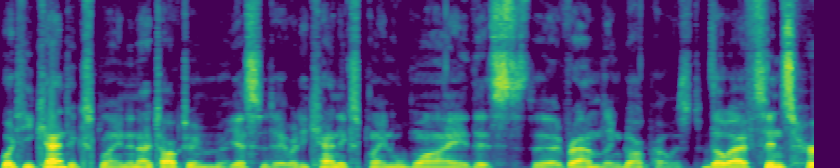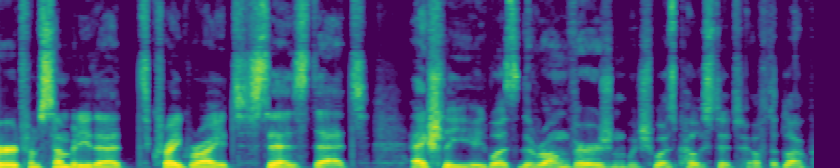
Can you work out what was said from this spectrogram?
What he can't explain, and I talked to him yesterday, but he can't explain why this uh, rambling blog post. Though I've since heard from somebody that Craig Wright says that actually it was the wrong version which was posted of the blog post,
